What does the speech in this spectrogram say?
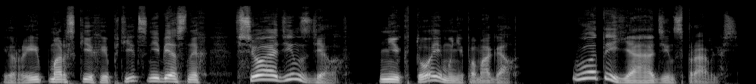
и рыб морских, и птиц небесных все один сделал. Никто ему не помогал. Вот и я один справлюсь.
